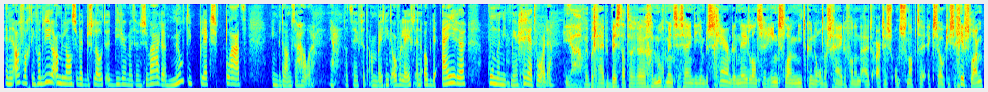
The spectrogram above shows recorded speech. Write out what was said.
En in afwachting van de dierenambulance werd besloten... het dier met een zware multiplex plaat in bedwang te houden. Ja, dat heeft het armbeest niet overleefd. En ook de eieren konden niet meer gered worden. Ja, we begrijpen best dat er uh, genoeg mensen zijn... die een beschermde Nederlandse ringslang niet kunnen onderscheiden... van een uit Artis ontsnapte exotische gifslang.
